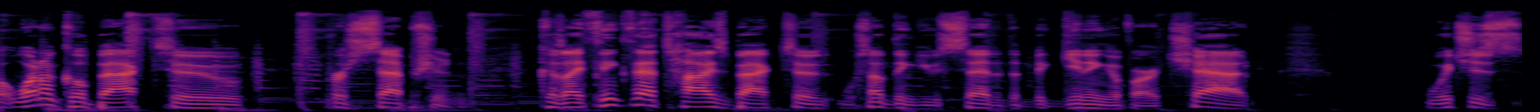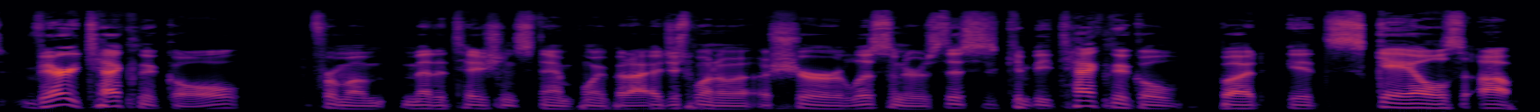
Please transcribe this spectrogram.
want to go back to perception because I think that ties back to something you said at the beginning of our chat, which is very technical from a meditation standpoint. But I just want to assure listeners this can be technical, but it scales up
